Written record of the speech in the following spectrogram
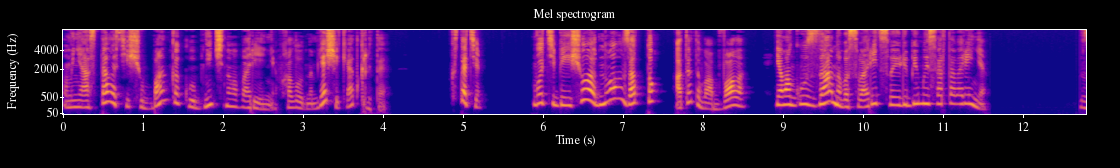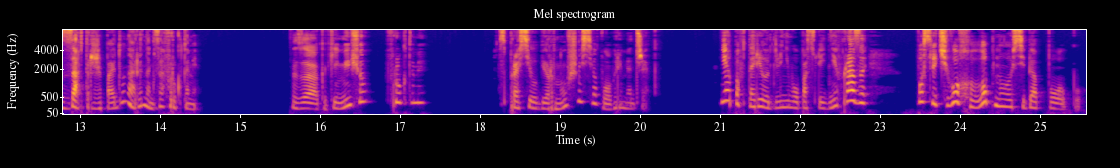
У меня осталась еще банка клубничного варенья в холодном ящике открытая. Кстати, вот тебе еще одно зато от этого обвала. Я могу заново сварить свои любимые сорта варенья. Завтра же пойду на рынок за фруктами. За какими еще фруктами? Спросил вернувшийся вовремя Джек. Я повторила для него последние фразы, после чего хлопнула себя по лбу.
